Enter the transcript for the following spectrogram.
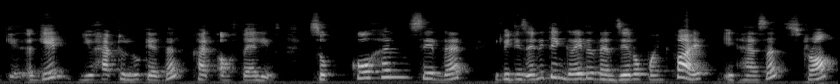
Okay again you have to look at the cut off values. So cohen said that if it is anything greater than 0.5 it has a strong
